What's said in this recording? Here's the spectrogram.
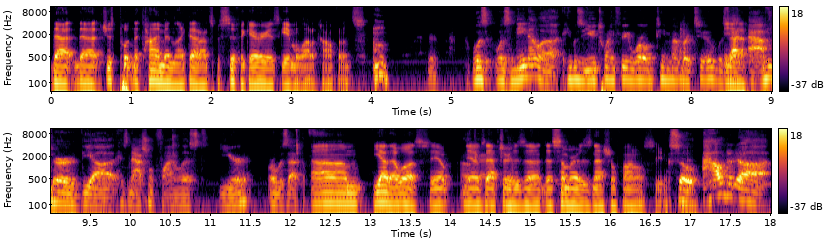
that that just putting the time in like that on specific areas gave him a lot of confidence was was Nino uh, he was a U23 world team member too was yeah. that after the uh, his national finalist year or was that the um yeah that was yep okay. yeah it was after his uh the summer of his national finals year. so how did uh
